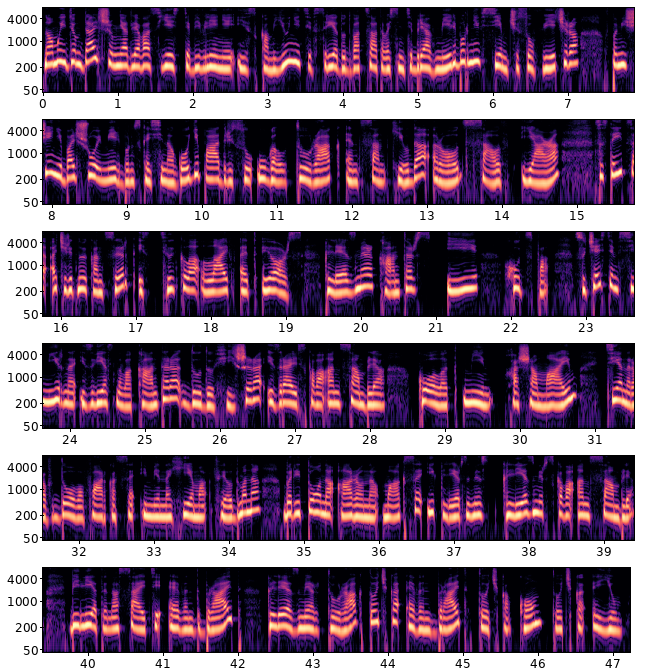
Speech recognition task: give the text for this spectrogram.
Ну а мы идем дальше. У меня для вас есть объявление из комьюнити. В среду 20 сентября в Мельбурне в 7 часов вечера в помещении Большой Мельбурнской синагоги по адресу угол Турак and St. Kilda Road, South Yarra состоится очередной концерт из цикла Life at Yours Клезмер, Кантers и Хуцпа с участием всемирно известного кантора Дуду Фишера, израильского ансамбля Колот Мин Хашамаим, теноров Дова Фаркаса и Менахема Фелдмана, баритона Аарона Макса и клезмерского ансамбля. Билеты на сайте Eventbrite klezmerturak.eventbrite.com.au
